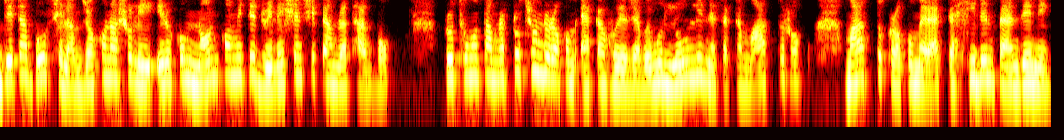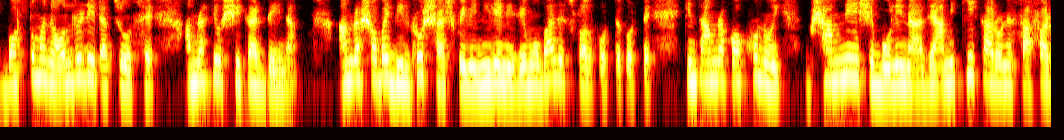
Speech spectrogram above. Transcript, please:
যেটা বলছিলাম, যখন আসলে এরকম নন কমিটেড রিলেশনশিপে আমরা থাকব প্রথমত আমরা প্রচণ্ড রকম একা হয়ে যাব এবং লোনলিনেস একটা মারাত্মক মারাত্মক রকমের একটা হিডেন প্যান্ডেমিক বর্তমানে অলরেডি এটা চলছে, আমরা কেউ স্বীকার দেই না। আমরা সবাই দীর্ঘশ্বাস ফেলি নিজে নিজে মোবাইল স্ক্রল করতে করতে। কিন্তু আমরা কখনোই সামনে এসে বলি না যে আমি কি কারণে সাফার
